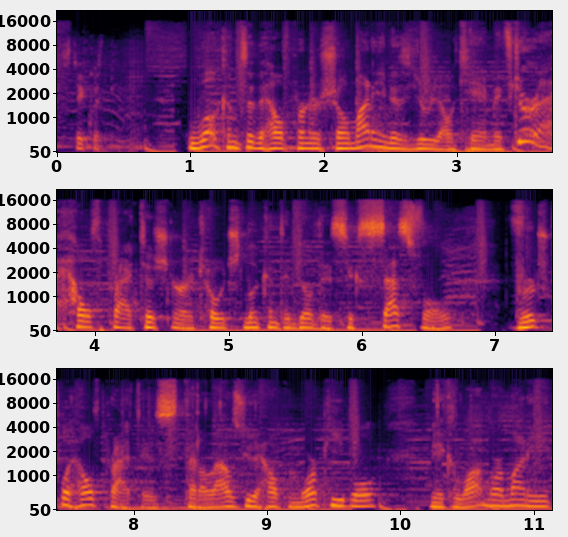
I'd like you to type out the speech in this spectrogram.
Stick with me. Welcome to the Healthpreneur Show. My name is Yuri Elkaim. If you're a health practitioner or coach looking to build a successful virtual health practice that allows you to help more people, make a lot more money,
